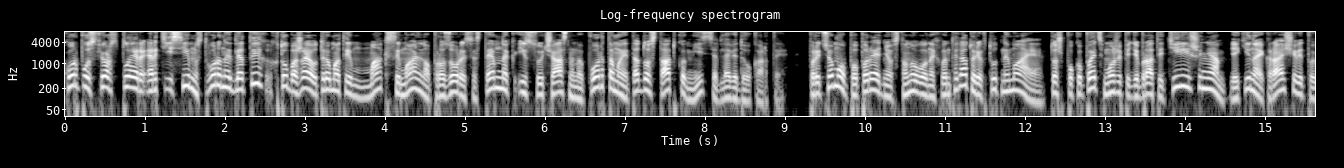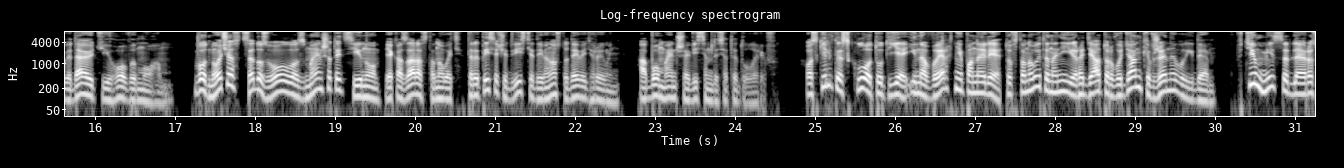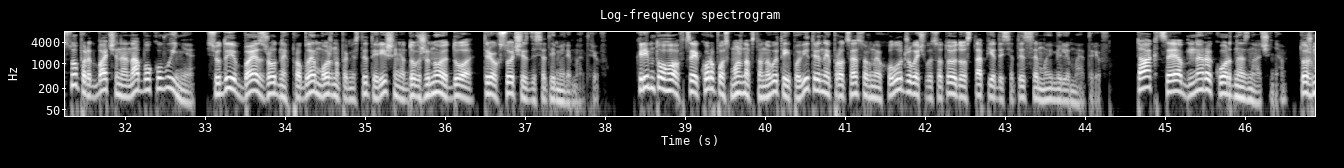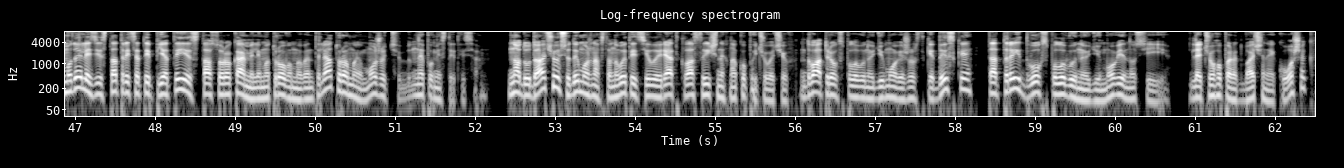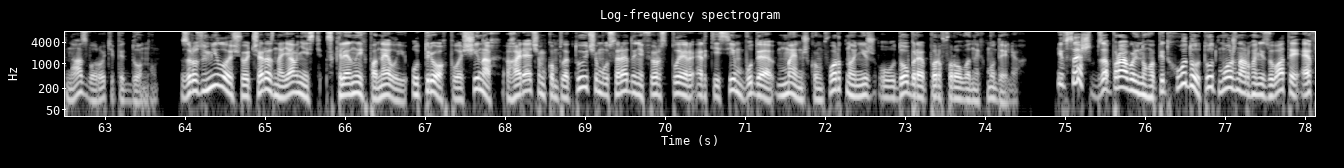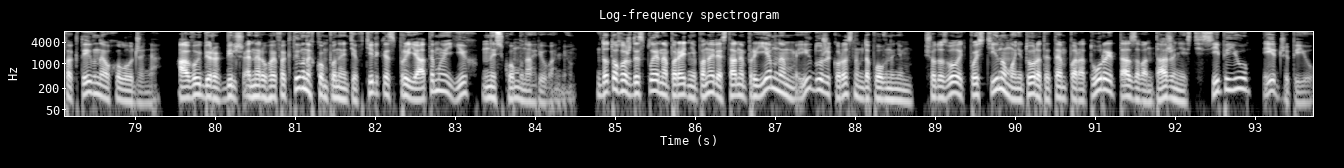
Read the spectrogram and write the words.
Корпус First Player RT7 створений для тих, хто бажає отримати максимально прозорий системник із сучасними портами та достатком місця для відеокарти. При цьому попередньо встановлених вентиляторів тут немає, тож покупець може підібрати ті рішення, які найкраще відповідають його вимогам. Водночас це дозволило зменшити ціну, яка зараз становить 3299 гривень або менше 80 доларів. Оскільки скло тут є і на верхній панелі, то встановити на ній радіатор водянки вже не вийде. Втім, місце для РСО передбачене на боковині. Сюди без жодних проблем можна помістити рішення довжиною до 360 мм. Крім того, в цей корпус можна встановити і повітряний процесорний охолоджувач висотою до 157 мм. Так, це не рекордне значення. Тож моделі зі 135-140 мм вентиляторами можуть не поміститися. На додачу сюди можна встановити цілий ряд класичних накопичувачів: два 3,5 дюймові жорсткі диски та три 2,5 дюймові носії, для чого передбачений кошик на звороті піддону. Зрозуміло, що через наявність скляних панелей у трьох площинах гарячим комплектуючим усередині First Player RT7 буде менш комфортно, ніж у добре перфорованих моделях. І все ж, за правильного підходу тут можна організувати ефективне охолодження, а вибір більш енергоефективних компонентів тільки сприятиме їх низькому нагріванню. До того ж, дисплей на передній панелі стане приємним і дуже корисним доповненням, що дозволить постійно моніторити температури та завантаженість CPU і GPU.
